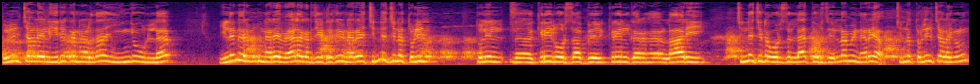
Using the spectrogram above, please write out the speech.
தொழிற்சாலைகள் இருக்கிறனால தான் இங்கே உள்ள இளைஞர்களுக்கு நிறைய வேலை கிடைச்சிக்கிட்டு இருக்கு. நிறைய சின்ன சின்ன தொழில் தொழில் இந்த கிரில் ஒர்க் ஷாப்பு கிரில்காரங்க லாரி சின்ன சின்ன ஒர்ஸு லேத் ஒர்க்ஸ் எல்லாமே நிறையா சின்ன தொழிற்சாலைகளும்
